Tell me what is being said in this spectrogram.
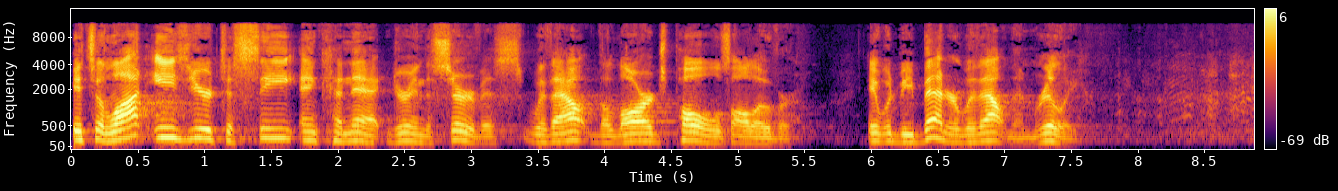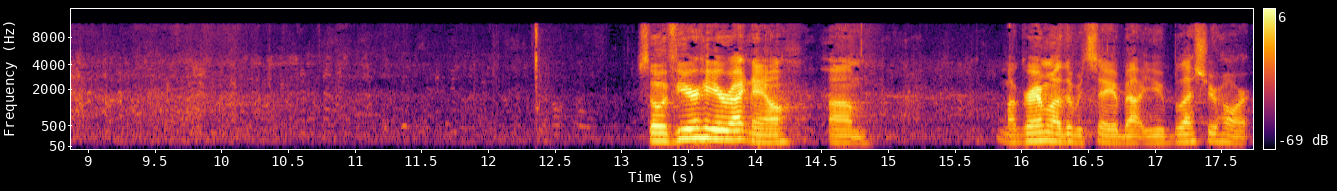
It's a lot easier to see and connect during the service without the large poles all over. It would be better without them, really. So if you're here right now, um, my grandmother would say about you, bless your heart.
